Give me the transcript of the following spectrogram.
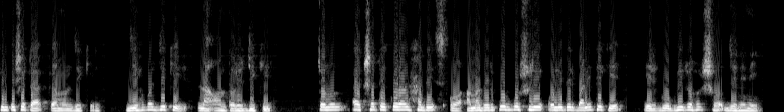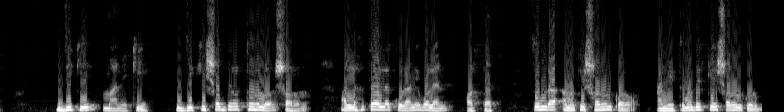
কিন্তু সেটা কেমন জিকির? জিহবার জিকির না অন্তরের জিকির? চলুন একসাথে কোরআন, হাদিস ও আমাদের পূর্বসূরি অলিদের বাণী থেকে এর গভীর রহস্য জেনে নিই। জিকির মানে কি? জিকির শব্দের অর্থ হলো স্মরণ। আল্লাহ তাআলা কোরআনে বলেন, অর্থাৎ, তোমরা আমাকে স্মরণ করো, আমি তোমাদেরকে স্মরণ করব।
